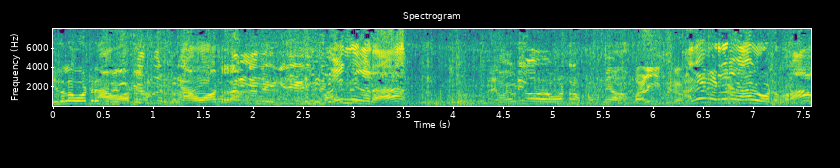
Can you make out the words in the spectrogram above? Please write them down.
இதெல்லாம் ஓட்டுறது. நான் ஓட்டுறேன் பயந்துங்கடா. பழகிக்கிறோம் அதே மாதிரி தான் நானும் ஓட்ட போறேன்.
